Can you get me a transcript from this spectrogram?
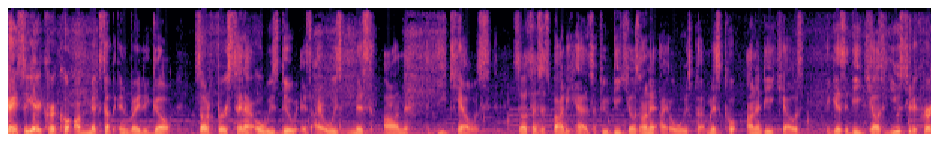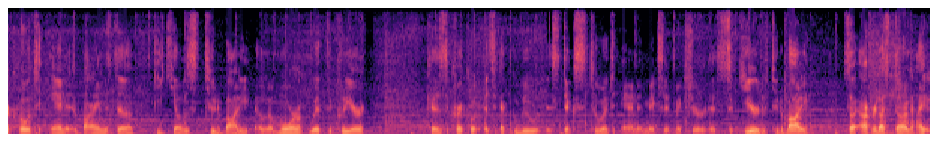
Okay, so yeah, your clear coat all mixed up and ready to go. So the first thing I always do is I always mist on the decals. So since this body has a few decals on it, I always put a mist coat on the decals. It gives the decals used to the clear coat and it binds the decals to the body a little more with the clear because the clear coat is like a glue, it sticks to it and it makes it make sure it's secured to the body. So after that's done, I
